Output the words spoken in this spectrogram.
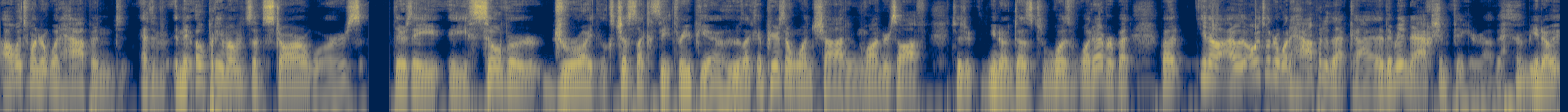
always wondered what happened at the, in the opening moments of Star Wars. There's a, a silver droid that looks just like C-3PO who like appears in one shot and wanders off to you know does was whatever. But but you know I always wonder what happened to that guy. They made an action figure of him. You know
